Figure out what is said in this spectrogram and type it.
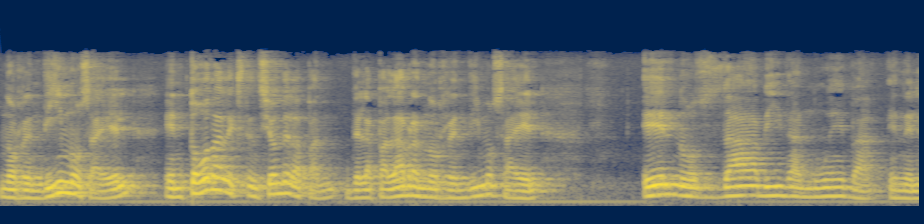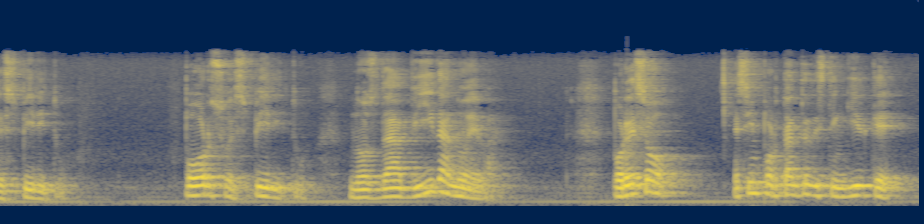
nos rendimos a Él, en toda la extensión de la, de la palabra nos rendimos a Él, Él nos da vida nueva en el Espíritu. Por su Espíritu nos da vida nueva. Por eso es importante distinguir que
